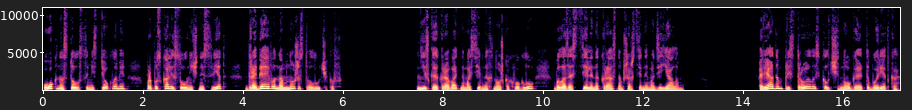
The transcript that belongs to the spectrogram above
Окна с толстыми стеклами пропускали солнечный свет, дробя его на множество лучиков. Низкая кровать на массивных ножках в углу была застелена красным шерстяным одеялом. Рядом пристроилась колченогая табуретка.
